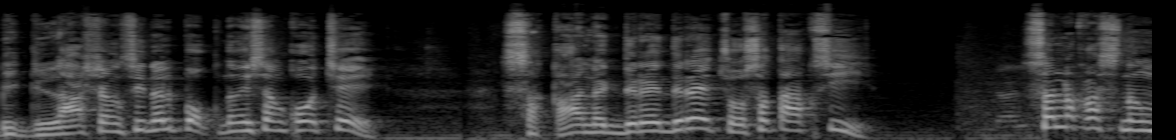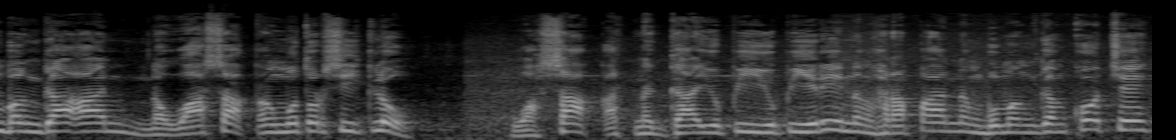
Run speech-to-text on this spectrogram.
bigla siyang sinalpok ng isang kotse. Saka nagdire-diretso sa taxi. Sa lakas ng banggaan, nawasak ang motorsiklo. Wasak at nagkayupi-yupi rin ang harapan ng bumanggang kotse,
